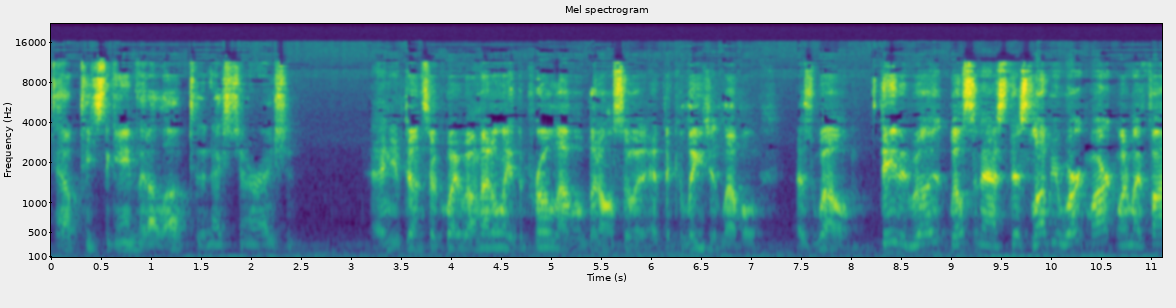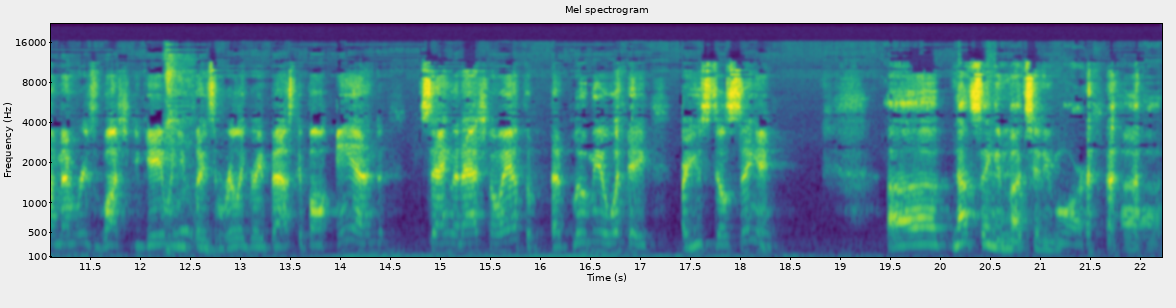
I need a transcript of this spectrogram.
to help teach the game that I love to the next generation. And you've done so quite well, not only at the pro level, but also at the collegiate level as well. David Wilson asked this Love your work, Mark. One of my fond memories was watching a game when you played some really great basketball and sang the national anthem. That blew me away. Are you still singing? Uh, not singing much anymore. Uh,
